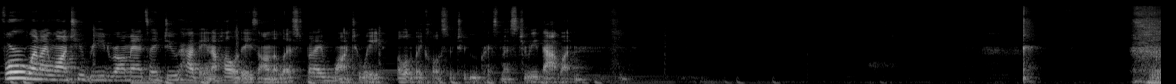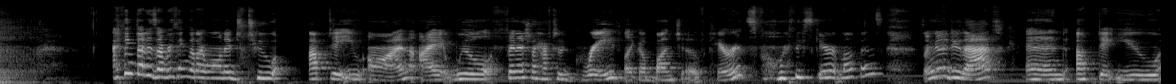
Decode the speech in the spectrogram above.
for when I want to read romance. I do have In a Holidaze on the list, but I want to wait a little bit closer to Christmas to read that one. I think that is everything that I wanted to update you on. I will finish, I have to grate like a bunch of carrots for these carrot muffins. So I'm gonna do that and update you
